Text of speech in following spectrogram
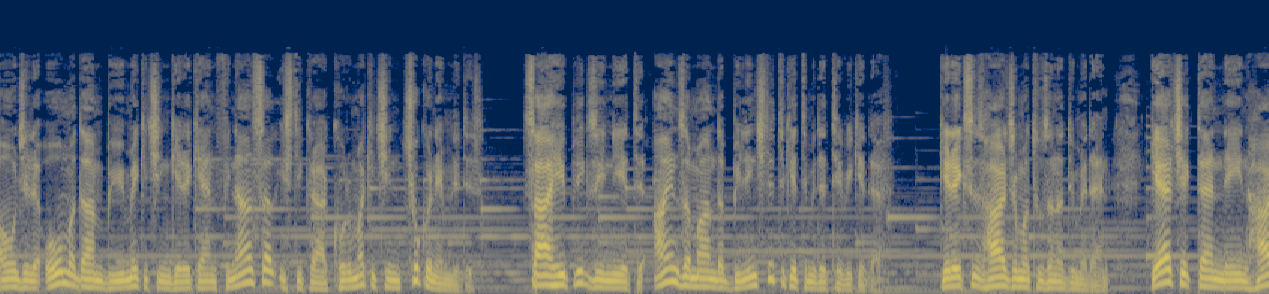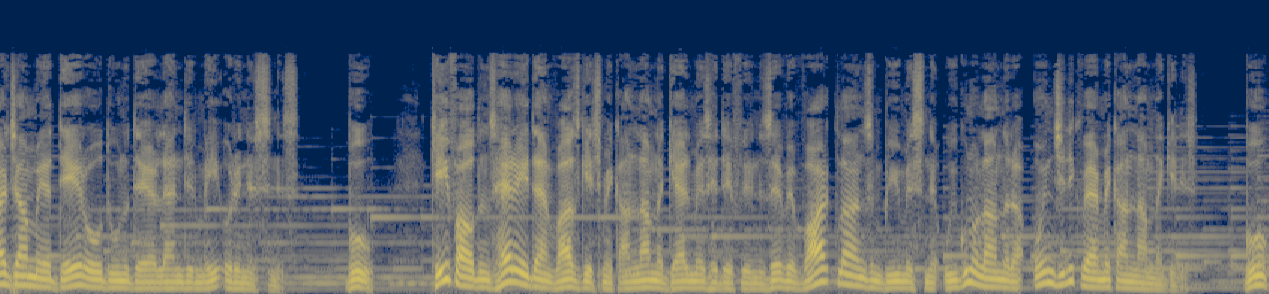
aracele olmadan büyümek için gereken finansal istikrar korumak için çok önemlidir. Sahiplik zihniyeti aynı zamanda bilinçli tüketimi de tebrik eder. Gereksiz harcama tuzağına dümeden, gerçekten neyin harcanmaya değer olduğunu değerlendirmeyi öğrenirsiniz. Bu, keyif aldığınız her eyden vazgeçmek anlamına gelmez hedeflerinize ve varlıklarınızın büyümesine uygun olanlara öncelik vermek anlamına gelir. Bu,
